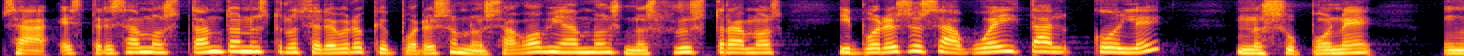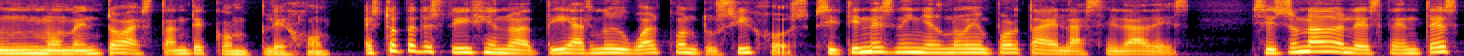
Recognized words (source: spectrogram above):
o sea, estresamos tanto a nuestro cerebro que por eso nos agobiamos, nos frustramos y por eso esa vuelta al cole nos supone un momento bastante complejo. Esto que te estoy diciendo a ti, hazlo igual con tus hijos. Si tienes niños, no me importa de las edades. Si son adolescentes,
